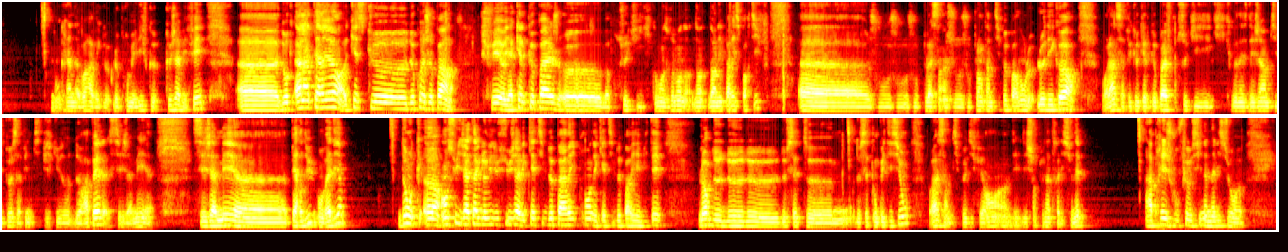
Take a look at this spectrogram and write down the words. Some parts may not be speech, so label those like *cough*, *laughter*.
Donc rien à voir avec le, premier livre que, que j'avais fait. Donc à l'intérieur, qu'est-ce que, de quoi je parle? Je fais, euh, il y a quelques pages, euh, bah, pour ceux qui, commencent vraiment dans, les paris sportifs, euh, je, vous, place, plante un petit peu pardon, le, décor. Voilà, ça fait que quelques pages pour ceux qui, connaissent déjà un petit peu, ça fait une petite piqûre de rappel. C'est jamais, jamais perdu, on va dire. Donc ensuite, j'attaque le vif du sujet avec quel type de paris prendre et quel type de paris éviter lors de, cette, compétition. Voilà, c'est un petit peu différent hein, des championnats traditionnels. Après, je vous fais aussi une analyse sur euh,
